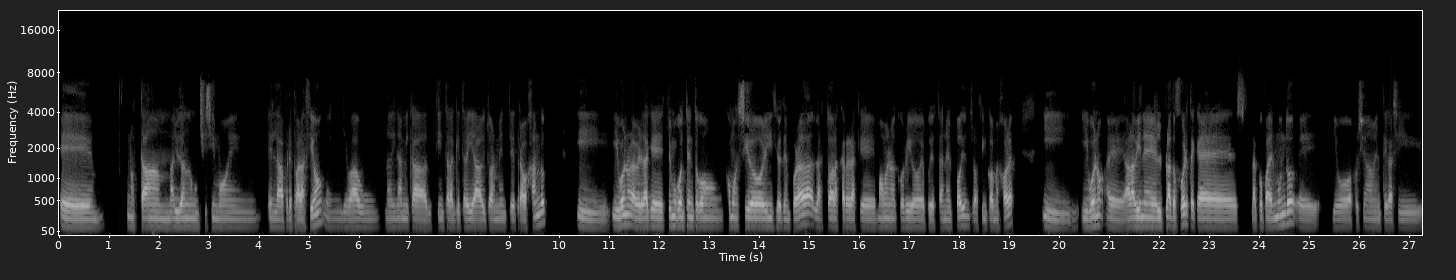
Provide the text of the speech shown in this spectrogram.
eh, nos están ayudando muchísimo en, en la preparación, en llevar un, una dinámica distinta a la que traía habitualmente trabajando. Y, y, bueno, la verdad que estoy muy contento con cómo ha sido el inicio de temporada. Las, todas las carreras que más o menos he corrido he podido estar en el podio, entre los cinco mejores. Y, y bueno, eh, ahora viene el plato fuerte que es la Copa del Mundo. Eh, llevo aproximadamente casi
